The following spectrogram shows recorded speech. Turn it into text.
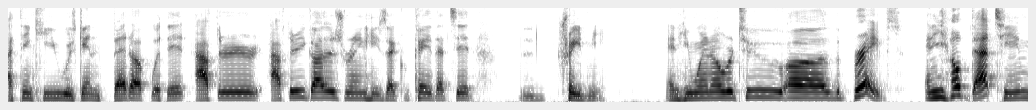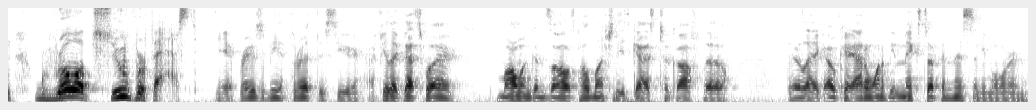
I think he was getting fed up with it after after he got his ring. He's like, okay, that's it, trade me, and he went over to uh, the Braves, and he helped that team grow up super fast. Yeah, Braves will be a threat this year. I feel like that's why Marwin Gonzalez and a whole bunch of these guys took off though. They're like, okay, I don't want to be mixed up in this anymore, and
